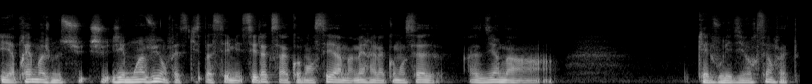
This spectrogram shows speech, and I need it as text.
Et après, moi, je me suis, j'ai moins vu en fait ce qui se passait, mais c'est là que ça a commencé. Ma mère, elle a commencé à, à se dire, ben, qu'elle voulait divorcer en fait.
